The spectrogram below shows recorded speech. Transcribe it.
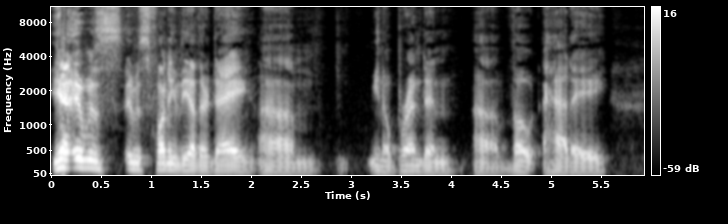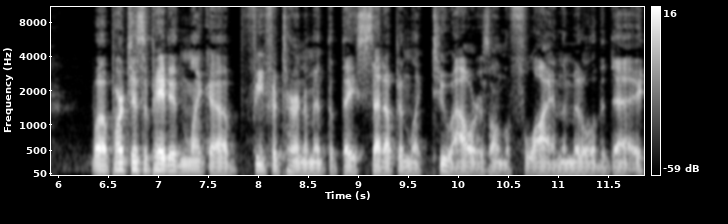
Yeah, it was it was funny the other day. Um, you know, Brendan uh, Vogt had a well participated in like a FIFA tournament that they set up in like two hours on the fly in the middle of the day,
